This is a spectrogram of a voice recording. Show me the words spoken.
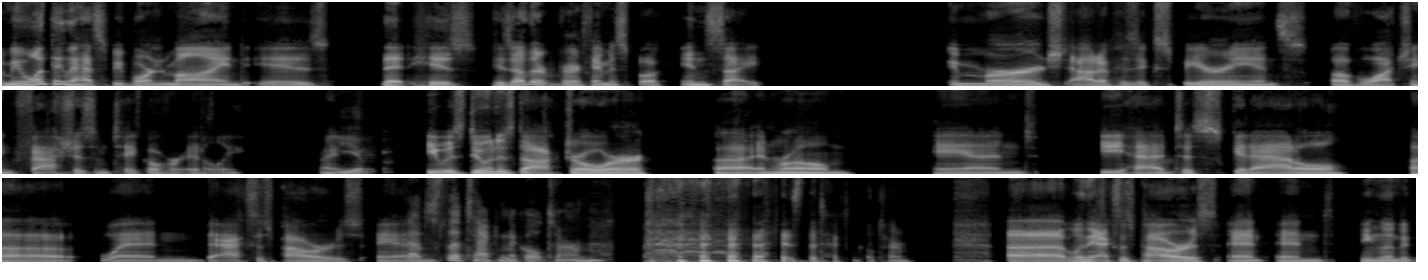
I mean, one thing that has to be borne in mind is that his his other very famous book, Insight, emerged out of his experience of watching fascism take over Italy. Right? Yep. He was doing his doctoral work uh, in Rome, and he had to skedaddle uh, when the Axis powers and That's the technical term. that is the technical term. Uh, when the Axis powers and and England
